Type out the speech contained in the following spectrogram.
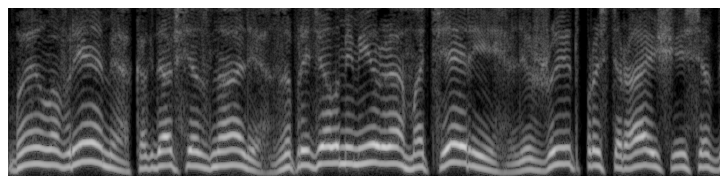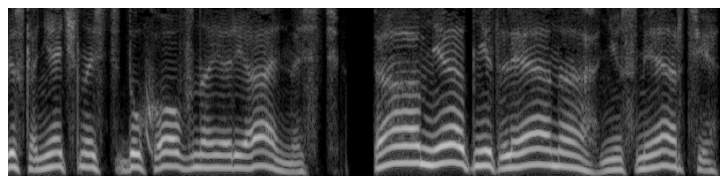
«Было время, когда все знали, за пределами мира материи лежит простирающаяся в бесконечность духовная реальность. Там нет ни тлена, ни смерти.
